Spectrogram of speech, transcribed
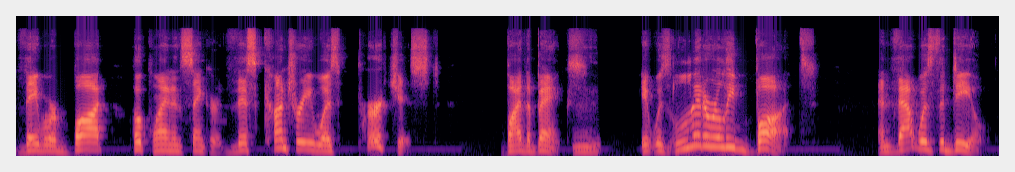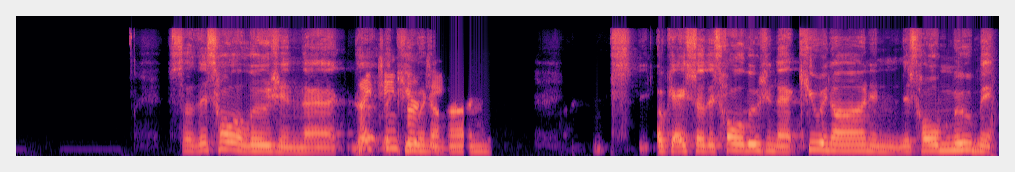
They were bought hook, line, and sinker. This country was purchased by the banks. Mm. It was literally bought, and that was the deal. So this whole illusion that the, the QAnon, okay, so this whole illusion that QAnon and this whole movement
